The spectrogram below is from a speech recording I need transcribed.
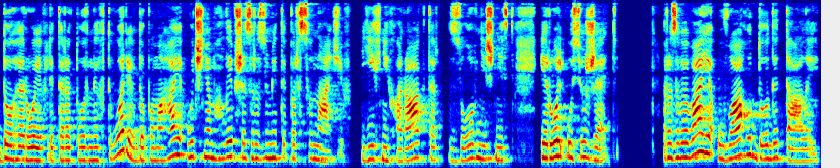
до героїв літературних творів допомагає учням глибше зрозуміти персонажів, їхній характер, зовнішність і роль у сюжеті, розвиває увагу до деталей,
